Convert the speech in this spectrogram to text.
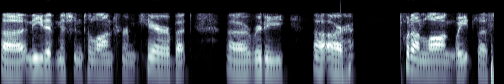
uh, need admission to long-term care, but uh, really uh, are put on long wait lists,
